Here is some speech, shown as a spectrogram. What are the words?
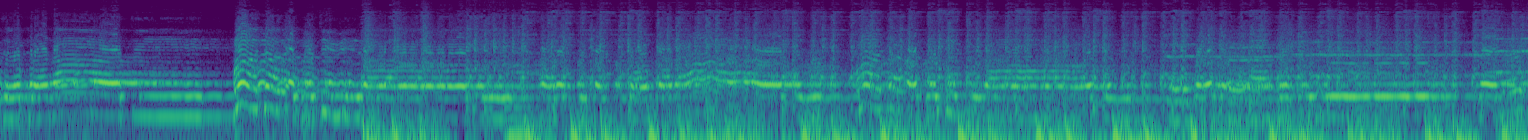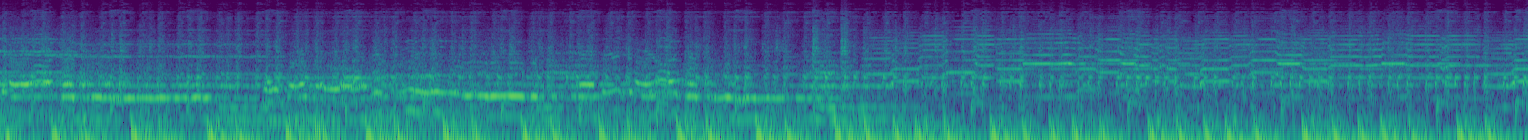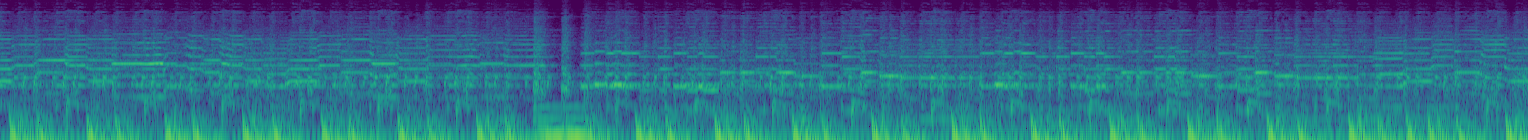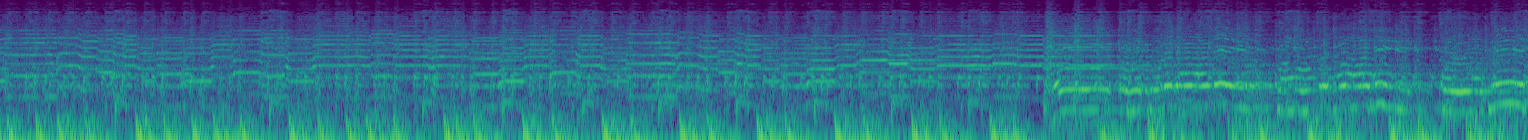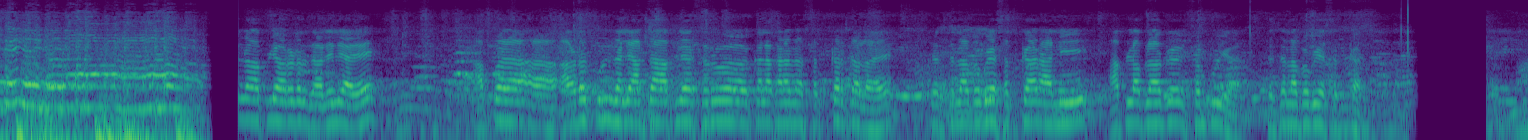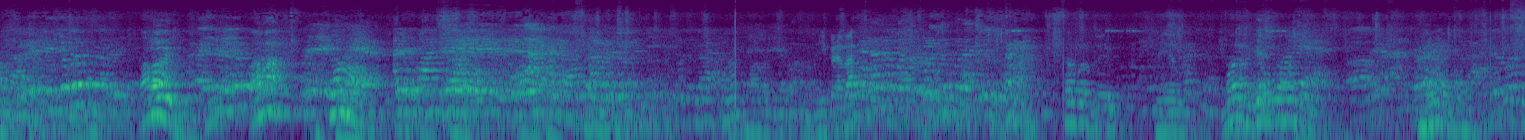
प्रणाची माझ्या रगची विराची भारत आपली ऑर्डर झालेली आहे. आपण ऑर्डर पूर्ण झाली. आता आपल्या सर्व कलाकारांचा सत्कार चालू आहे. तर त्याला बघूया सत्कार आणि आपला ब्लॉग संपूया. तर त्याला बघूया सत्कार.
